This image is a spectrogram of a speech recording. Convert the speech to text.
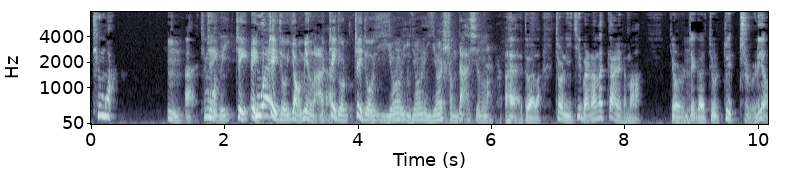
听话，嗯，哎，听，这个这哎这就要命了啊！这就这就已经已经已经省大心了。哎，对了，就是你基本上让他干什么，就是这嗯个，就是对指令，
